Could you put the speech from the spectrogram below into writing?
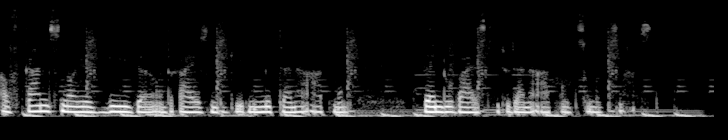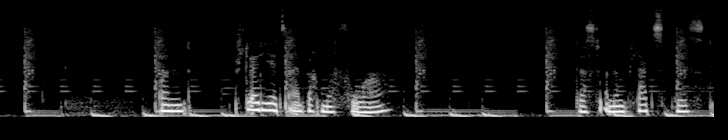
auf ganz neue Wege und Reisen begeben mit deiner Atmung, wenn du weißt, wie du deine Atmung zu nutzen hast. Und Stell dir jetzt einfach mal vor, dass du an einem Platz bist,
